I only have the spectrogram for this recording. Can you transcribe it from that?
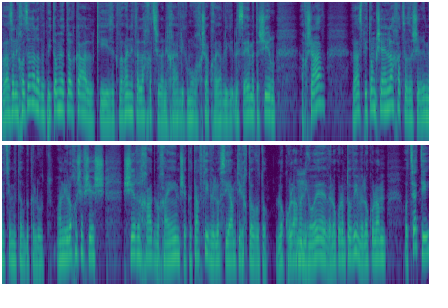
ואז אני חוזר אליו ופתאום יותר קל, כי זה כבר אין את הלחץ של אני חייב לגמור עכשיו, חייב לסיים את השיר עכשיו, ואז פתאום כשאין לחץ אז השירים יוצאים יותר בקלות. אני לא חושב שיש שיר אחד בחיים שכתבתי ולא סיימתי לכתוב אותו. לא כולם Mm. אני אוהב, ולא כולם טובים, ולא כולם הוצאתי,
